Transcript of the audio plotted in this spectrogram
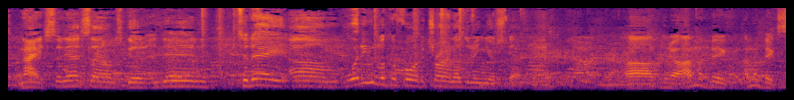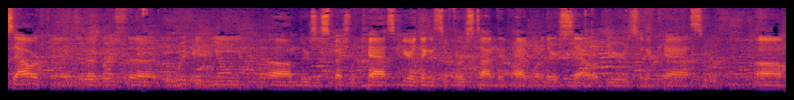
So. Nice, and that sounds good. And then today, um, what are you looking forward to trying other than your stuff, man? Um, you know, I'm a big I'm a big sour fan. You know, there's the, the Wicked Weed. Um, there's a special cask here. I think it's the first time they've had one of their sour beers in a cask. Um,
